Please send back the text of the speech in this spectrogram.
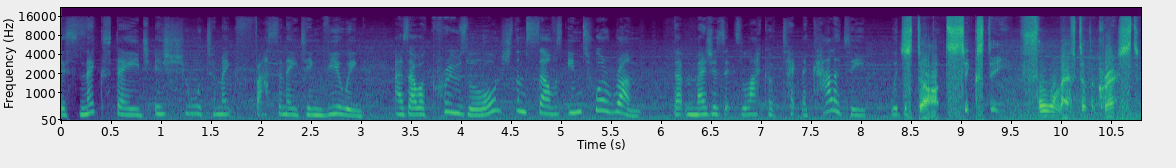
This next stage is sure to make fascinating viewing as our crews launch themselves into a run that measures its lack of technicality with Start 60, 4 left of the crest.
